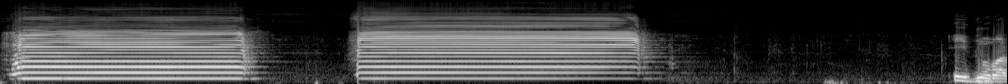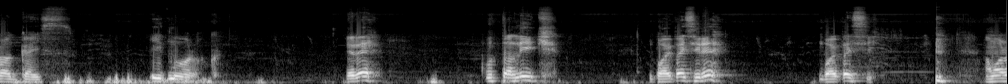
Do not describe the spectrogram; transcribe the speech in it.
ঈদ মুবারক গাইস ঈদ মুবারক। এরে, কুত্তা লিক। ভয় পাইছি রে। ভয় পাইছি। আমার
